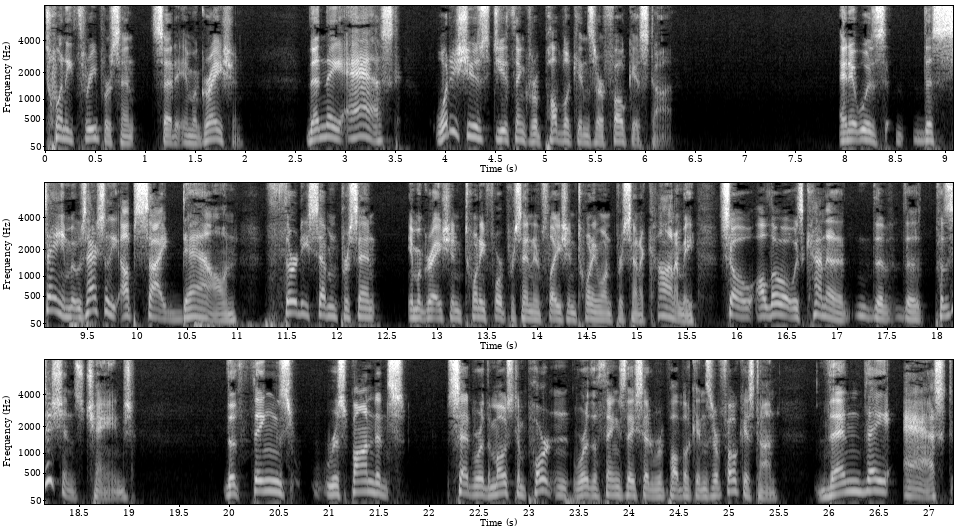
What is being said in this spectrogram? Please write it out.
23% said immigration. Then they asked, what issues do you think Republicans are focused on? And it was the same. It was actually upside down 37% immigration, 24% inflation, 21% economy. So although it was kind of the, the positions changed, the things respondents said were the most important were the things they said Republicans are focused on. Then they asked,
